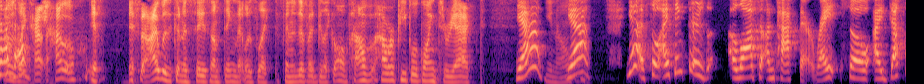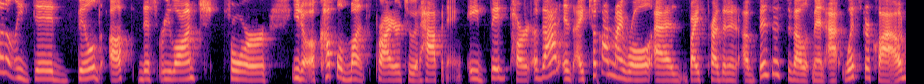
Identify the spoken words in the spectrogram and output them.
i was like how, how if if I was going to say something that was like definitive, I'd be like, oh, how how are people going to react? Yeah, you know, yeah, yeah. So I think there's a lot to unpack there, right? So I definitely did build up this relaunch for you know a couple months prior to it happening. A big part of that is i took on my role as vice president of business development at whisker cloud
